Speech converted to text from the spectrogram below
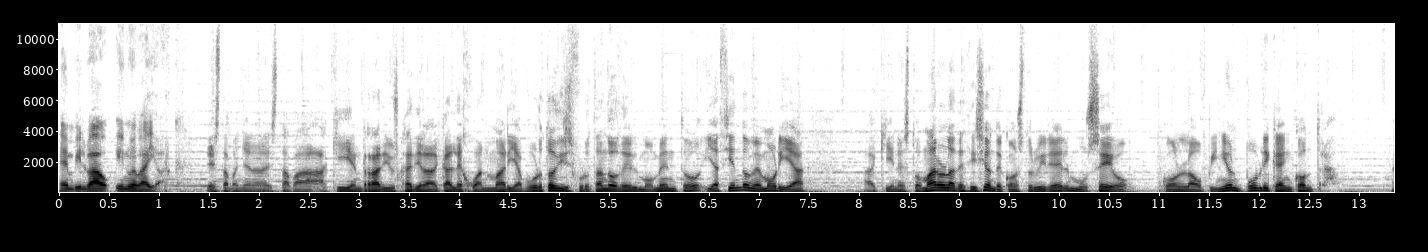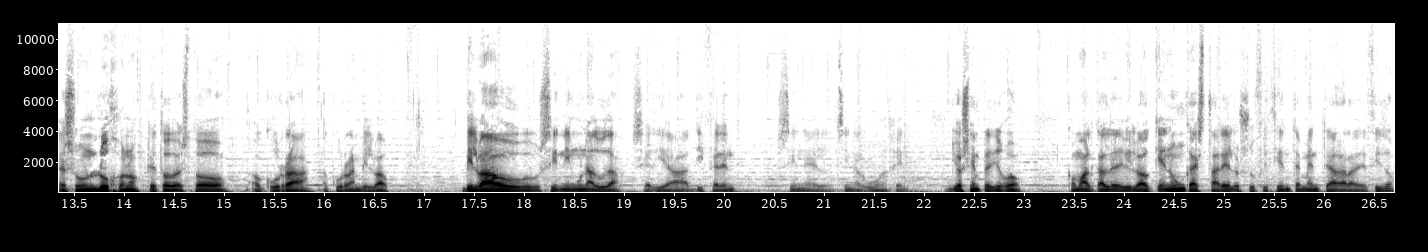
en Bilbao y Nueva York. Esta mañana estaba aquí en Radio Euskadi el alcalde Juan María Burto disfrutando del momento y haciendo memoria a quienes tomaron la decisión de construir el museo con la opinión pública en contra. Es un lujo, ¿no? Que todo esto ocurra, ocurra en Bilbao. Bilbao, sin ninguna duda, sería diferente sin el, sin el Guggenheim. Yo siempre digo, como alcalde de Bilbao, que nunca estaré lo suficientemente agradecido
